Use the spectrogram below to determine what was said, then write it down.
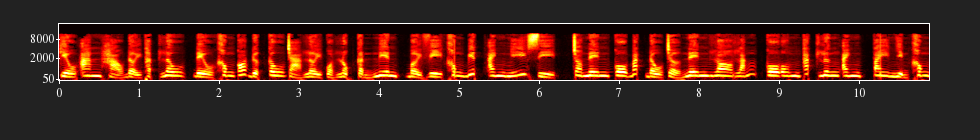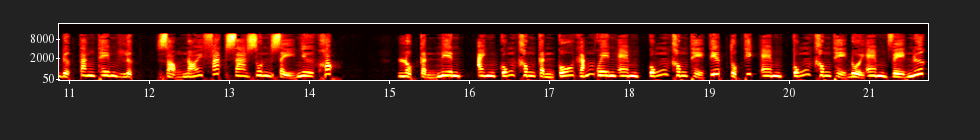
Kiều An Hảo đợi thật lâu đều không có được câu trả lời của Lục Cẩn Niên bởi vì không biết anh nghĩ gì, cho nên cô bắt đầu trở nên lo lắng. Cô ôm thắt lưng anh, tay nhìn không được tăng thêm lực, giọng nói phát ra run rẩy như khóc. Lục Cẩn Niên, anh cũng không cần cố gắng quên em, cũng không thể tiếp tục thích em, cũng không thể đuổi em về nước,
